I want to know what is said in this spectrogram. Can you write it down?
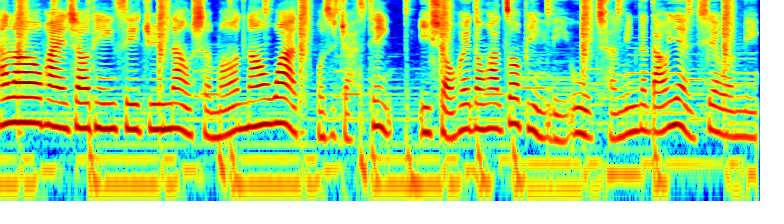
Hello，欢迎收听 CG Now 什么 Now What？我是 Justin，。以手绘动画作品《礼物》成名的导演谢文明，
